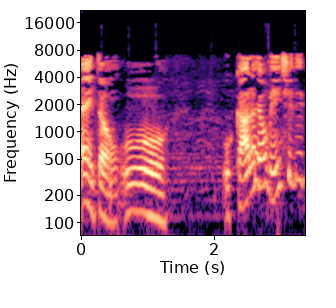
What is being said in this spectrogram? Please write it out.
É, então, o, o cara realmente ele,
